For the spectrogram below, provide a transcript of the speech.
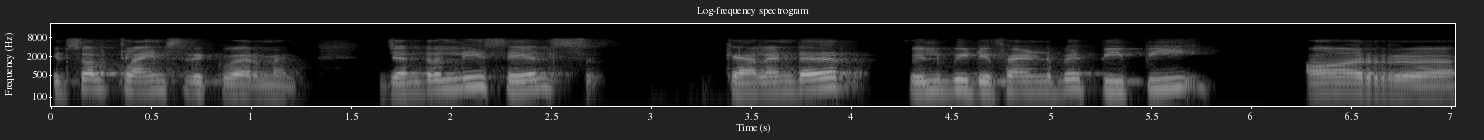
It's all client's requirement. Generally sales calendar will be defined by PP or uh,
